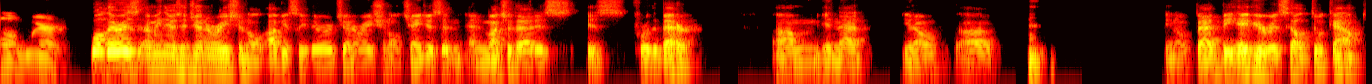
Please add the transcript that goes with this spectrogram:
Uh, where well, there is. I mean, there's a generational. Obviously, there are generational changes, and and much of that is is for the better. Um, in that, you know, uh, you know, bad behavior is held to account.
